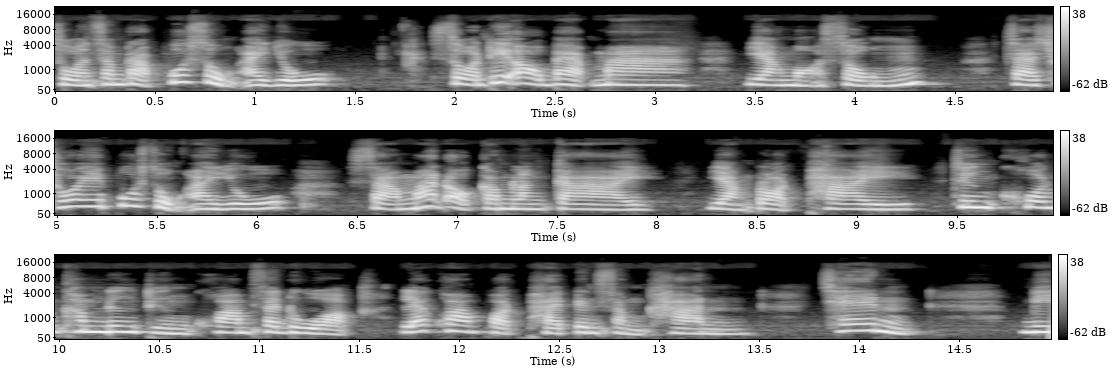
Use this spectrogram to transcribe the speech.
สวนสำหรับผู้สูงอายุสวนที่ออกแบบมาอย่างเหมาะสม จะช่วยให้ผู้สูงอายุ สามารถออกกำลังกาย อย่างปลอดภัย จึงควรคำนึงถึงความสะดวกและความปลอดภัยเป็นสำคัญ เช่น มี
